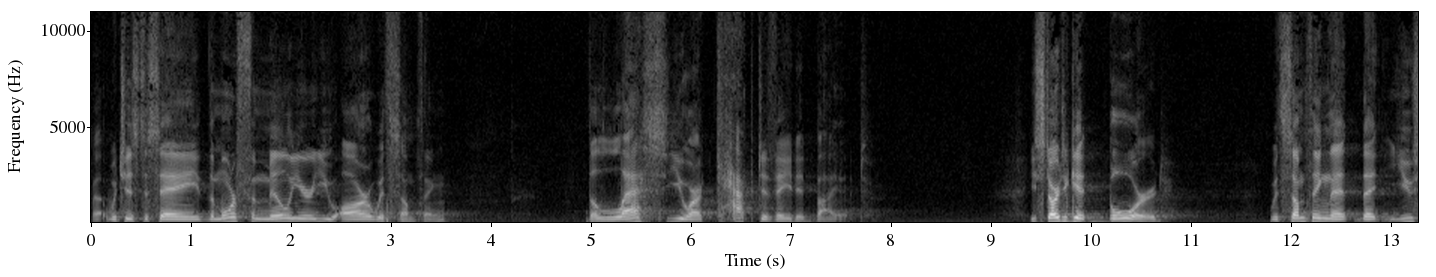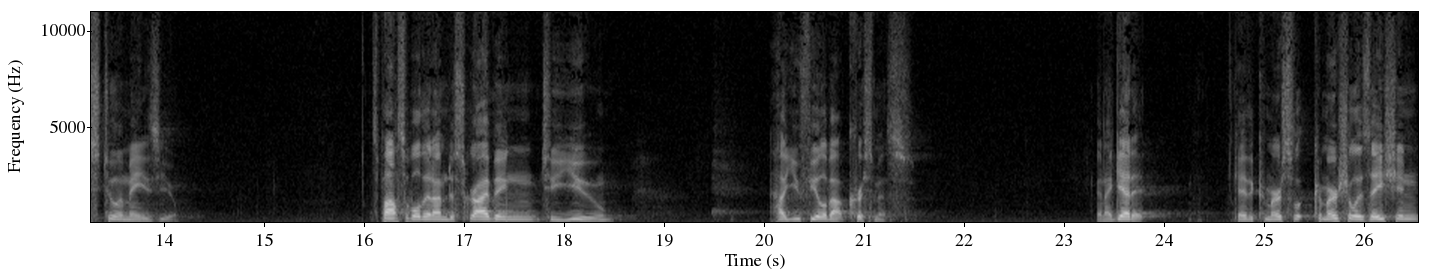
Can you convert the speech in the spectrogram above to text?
Uh, which is to say, the more familiar you are with something, the less you are captivated by it. You start to get bored with something that, that used to amaze you. It's possible that I'm describing to you how you feel about Christmas. And I get it. Okay, the commercial, commercialization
